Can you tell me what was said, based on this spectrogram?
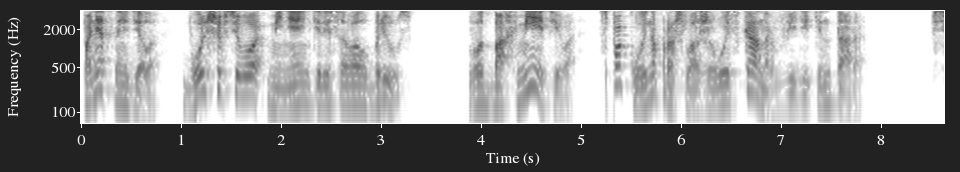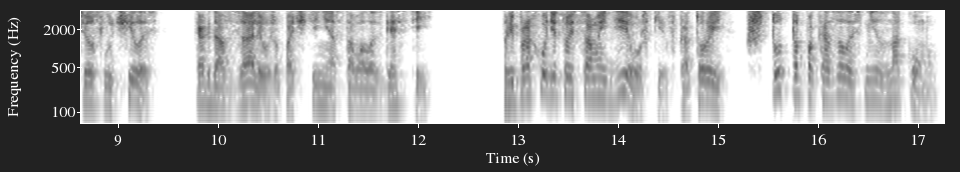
Понятное дело, больше всего меня интересовал Брюс. Вот Бахметьева спокойно прошла живой сканер в виде кентара. Все случилось, когда в зале уже почти не оставалось гостей. При проходе той самой девушки, в которой что-то показалось мне знакомым.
